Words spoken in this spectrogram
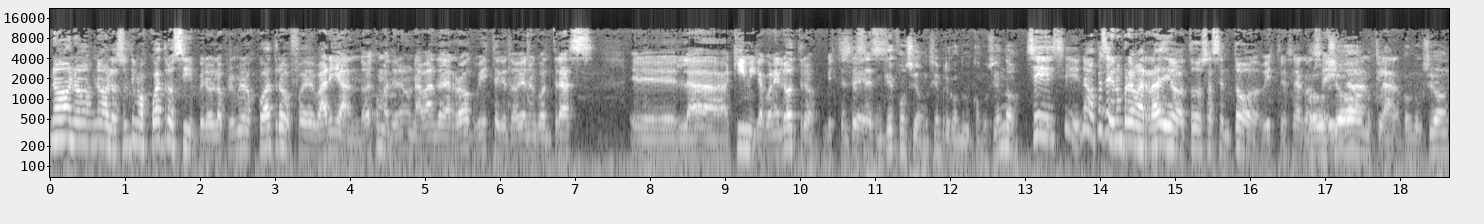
No, no, no, los últimos cuatro sí, pero los primeros cuatro fue variando. Es como tener una banda de rock, viste, que todavía no encontrás eh, la química con el otro, viste. Sí. Entonces, ¿En qué función? ¿Siempre condu- conduciendo? Sí, sí, no, pasa que en un programa de radio todos hacen todo, ¿viste? O sea, Producción, la- claro. conducción.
